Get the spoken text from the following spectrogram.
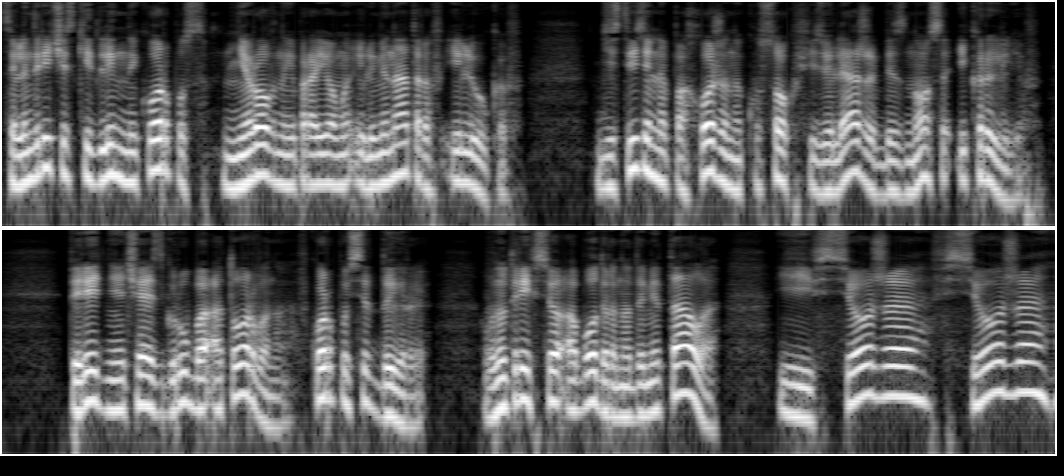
Цилиндрический длинный корпус, неровные проемы иллюминаторов и люков. Действительно похоже на кусок фюзеляжа без носа и крыльев. Передняя часть грубо оторвана, в корпусе дыры. Внутри все ободрано до металла, и все же, все же...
